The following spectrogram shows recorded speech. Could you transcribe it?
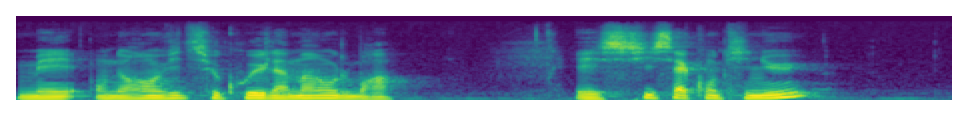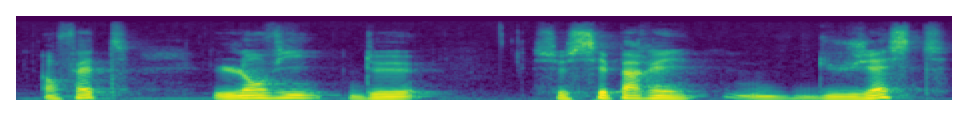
Mais on aura envie de secouer la main ou le bras. Et si ça continue, en fait, l'envie de se séparer du geste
